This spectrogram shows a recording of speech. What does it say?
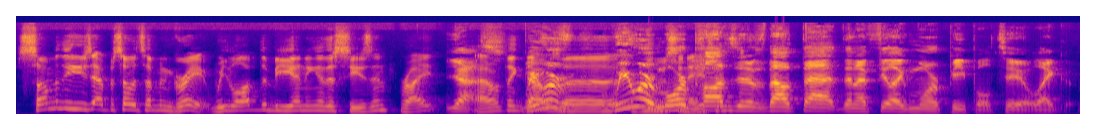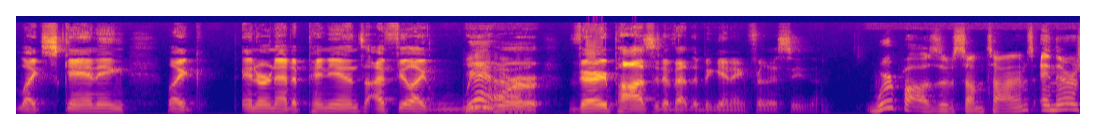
some of these episodes have been great. We love the beginning of the season, right? Yeah, I don't think we were we were more positive about that than I feel like more people too. Like like scanning like internet opinions. I feel like we Yeah. were very positive at the beginning for this season. we're positive sometimes and there are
